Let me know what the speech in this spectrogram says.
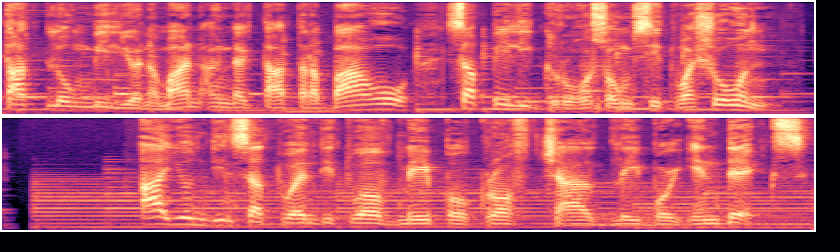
3 milyon naman ang nagtatrabaho sa peligrosong sitwasyon. Ayon din sa 2012 Maplecroft Child Labor Index,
